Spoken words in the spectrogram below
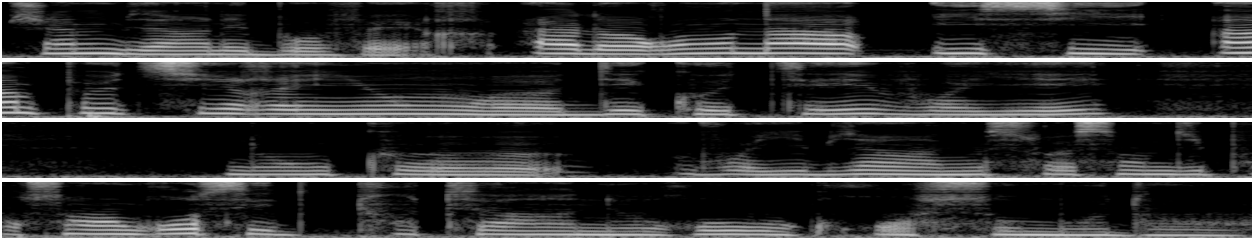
J'aime bien les beaux verts. Alors, on a ici un petit rayon euh, des côtés, vous voyez. Donc, euh, voyez bien, 70%. En gros, c'est tout à 1 euro, grosso modo.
